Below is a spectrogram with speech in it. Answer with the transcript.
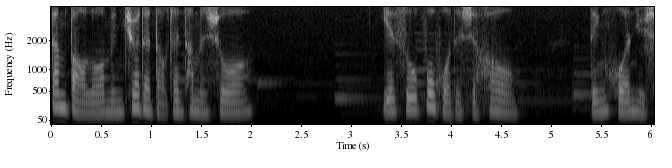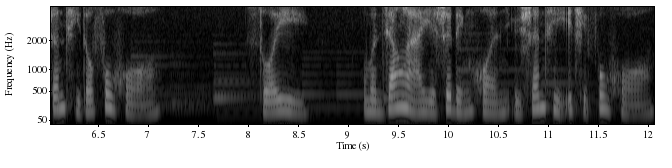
但保罗明确地导正他们说，耶稣复活的时候，灵魂与身体都复活，所以我们将来也是灵魂与身体一起复活，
